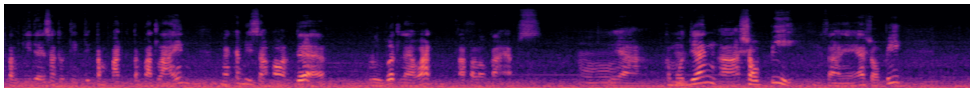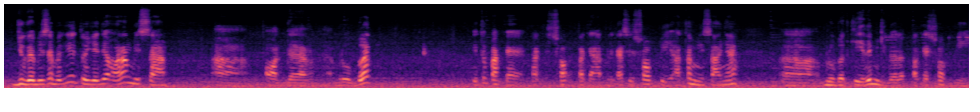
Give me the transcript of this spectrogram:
pergi dari satu titik tempat ke tempat lain mereka bisa order Bluebird lewat Traveloka apps. Oh. ya kemudian uh, Shopee misalnya ya. Shopee juga bisa begitu. Jadi orang bisa uh, order Bluebird itu pakai pakai shop- pakai aplikasi Shopee. Atau misalnya uh, Bluebird kirim juga pakai Shopee.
